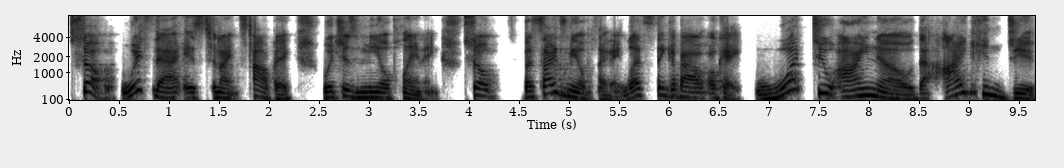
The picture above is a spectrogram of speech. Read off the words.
So, with that is tonight's topic, which is meal planning. So, besides meal planning, let's think about okay, what do I know that I can do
